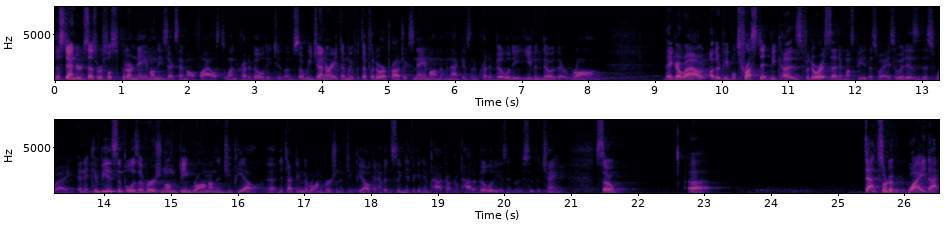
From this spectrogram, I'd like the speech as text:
the standard says we're supposed to put our name on these XML files to lend credibility to them. So we generate them, we put the Fedora project's name on them, and that gives them credibility even though they're wrong. They go out, other people trust it because Fedora said it must be this way, so it is this way. And it can be as simple as a version on being wrong on the GPL. Uh, detecting the wrong version of GPL can have a significant impact on compatibility as it moves through the chain. So uh, that's sort of why that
